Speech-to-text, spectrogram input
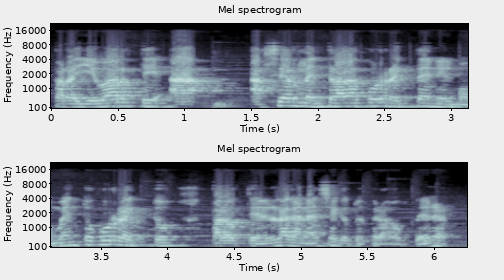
para llevarte a hacer la entrada correcta en el momento correcto para obtener la ganancia que tú esperas obtener.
